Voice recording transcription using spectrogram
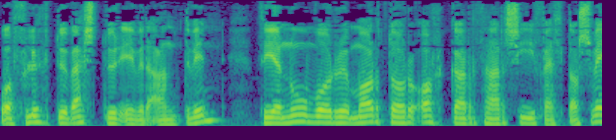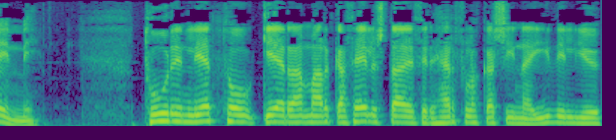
og fluttu vestur yfir andvinn því að nú voru mordor orkar þar sífelt á sveimi. Túrin let þó gera marga feilustæði fyrir herflokka sína íðilju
